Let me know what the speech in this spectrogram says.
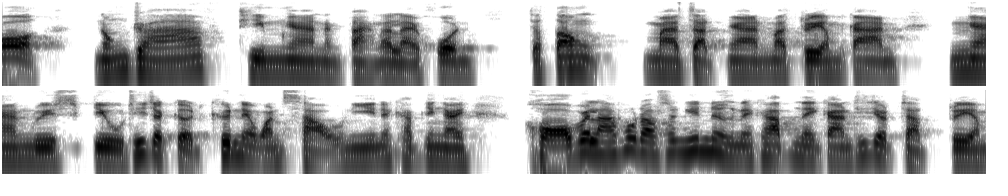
ก็น้องดราฟทีมงานต่างๆ หลายๆ คน จะต้องมาจัดงานมาเตรียมการงาน reskill ที่จะเกิดขึ้นในวันเสาร์นี้นะครับยังไงขอเวลาพวกเราสักนิดหนึ่งนะครับในการที่จะจัดเตรียม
